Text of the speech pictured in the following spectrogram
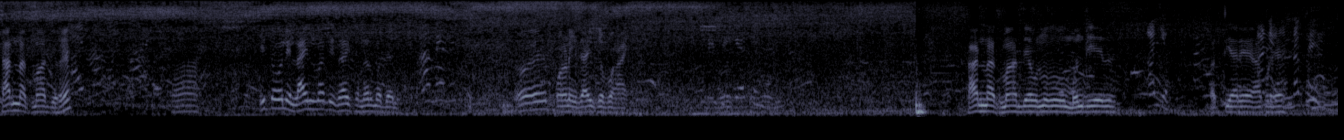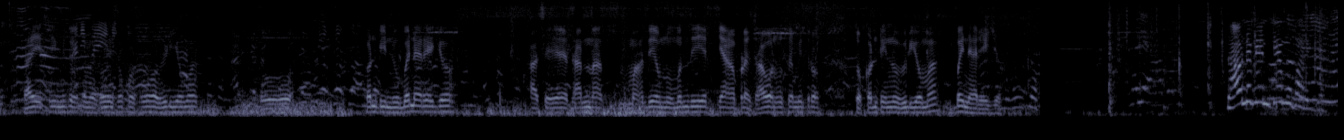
સારનાથ મહાદેવ, હે? હા. એ તો ઓલી લાઈનમાંથી જાય છે નર્મદાની. હવે પાણી જાય છે ભાઈ. સારનાથ મહાદેવનું મંદિર અત્યારે આપણે જાય છીએ મિત્રો, તમે જોઈ શકો છો વિડીયોમાં. તો કન્ટિન્યુ બન્યા રહેજો. આ છે સારનાથ મહાદેવનું મંદિર, ત્યાં આપણે જવાનું છે મિત્રો. તો કન્ટિન્યુ વિડીયોમાં બન્યા રહેજો. સાવને બેન કેમ ઊભા રહી ગયા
